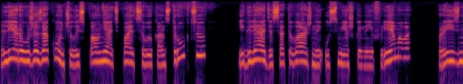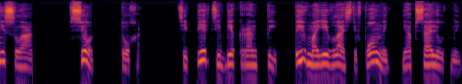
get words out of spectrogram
Лера уже закончила исполнять пальцевую конструкцию и, глядя с отважной усмешкой на Ефремова, произнесла «Все, Тоха, теперь тебе кранты, ты в моей власти, в полной и абсолютной».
